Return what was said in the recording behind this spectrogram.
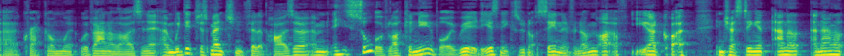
uh, crack on with, with analysing it. And we did just mention Philip Heise, and he's sort of like a new boy, really, isn't he? Because we've not seen anything of him. You had quite an interesting an, an,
